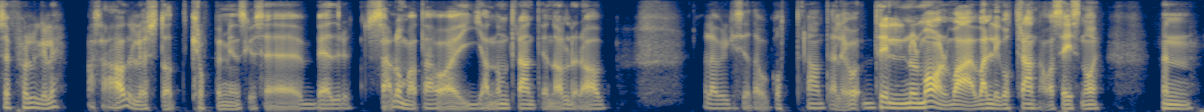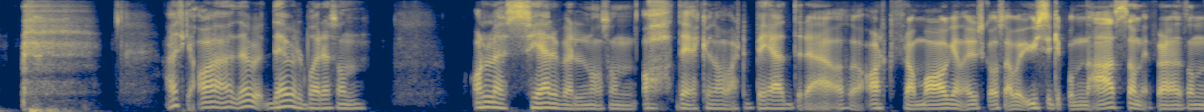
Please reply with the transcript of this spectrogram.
Selvfølgelig. Altså, jeg hadde lyst til at kroppen min skulle se bedre ut, selv om at jeg var gjennomtrent i en alder av Eller jeg vil ikke si at jeg var godt trent. Eller, til normalen var jeg veldig godt trent da jeg var 16 år, men jeg vet ikke, det, det er vel bare sånn alle ser vel noe sånn åh, det kunne ha vært bedre. altså Alt fra magen. Jeg husker også jeg var usikker på nesa mi, for det er en sånn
